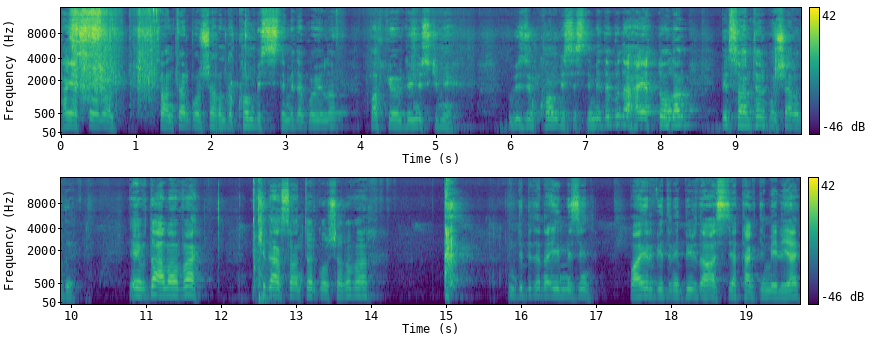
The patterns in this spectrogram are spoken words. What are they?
həyatda olan sanitar qoşağında kombi sistemi de qoyulub. Bax gördüğünüz kimi bu bizim kombi sistemidir. Bu da hayatta olan bir sanitar qoşağıdır. Evdə əlavə iki dənə sanitar qoşağı var. Şimdi bir tane evimizin bayır vidini bir daha size takdim eləyək.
